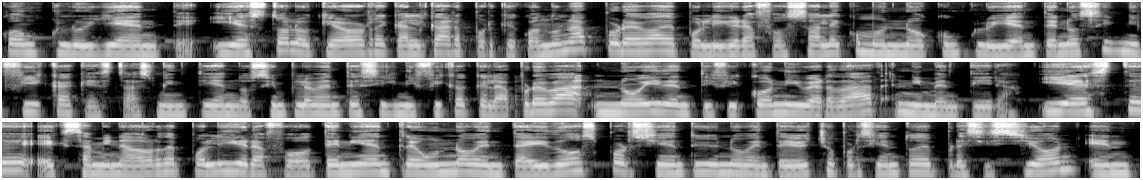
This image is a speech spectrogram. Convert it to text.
concluyente. Y esto lo quiero recalcar porque cuando una prueba de polígrafo sale como no concluyente no significa que estás mintiendo, simplemente significa que la prueba no identificó ni verdad ni mentira. Y este examinador de polígrafo tenía entre un 92% y un 98% de precisión en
